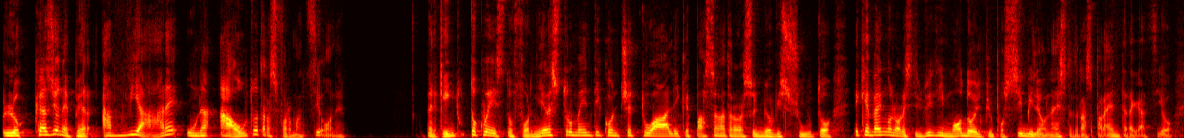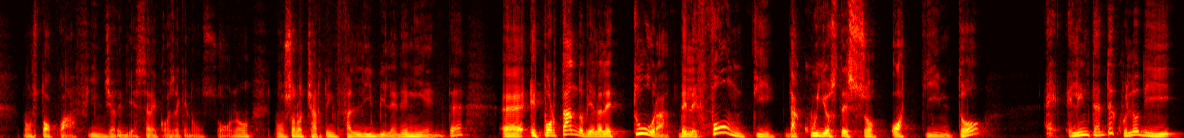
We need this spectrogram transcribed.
l'occasione per avviare una autotrasformazione. Perché in tutto questo fornire strumenti concettuali che passano attraverso il mio vissuto e che vengono restituiti in modo il più possibile onesto e trasparente, ragazzi, io non sto qua a fingere di essere cose che non sono, non sono certo infallibile né niente, eh, e portandovi alla lettura delle fonti da cui io stesso ho attinto, eh, l'intento è quello di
